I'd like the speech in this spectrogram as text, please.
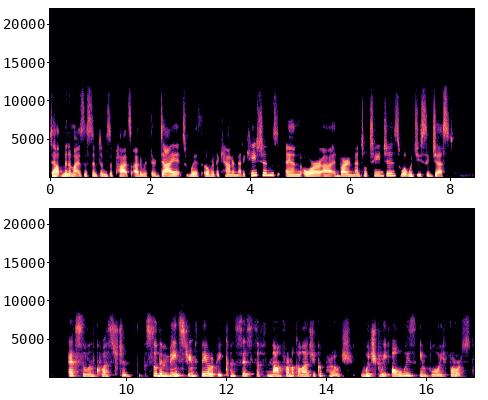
to help minimize the symptoms of pots either with their diet with over the counter medications and or uh, environmental changes what would you suggest Excellent question. So the mainstream therapy consists of non-pharmacologic approach, which we always employ first.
